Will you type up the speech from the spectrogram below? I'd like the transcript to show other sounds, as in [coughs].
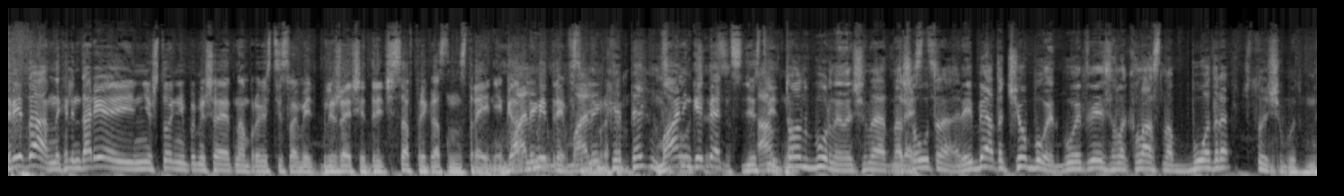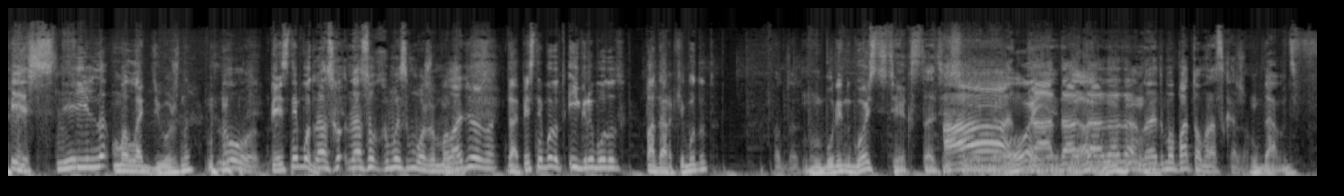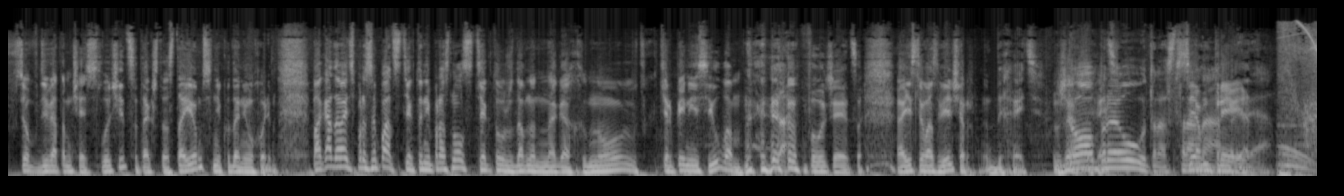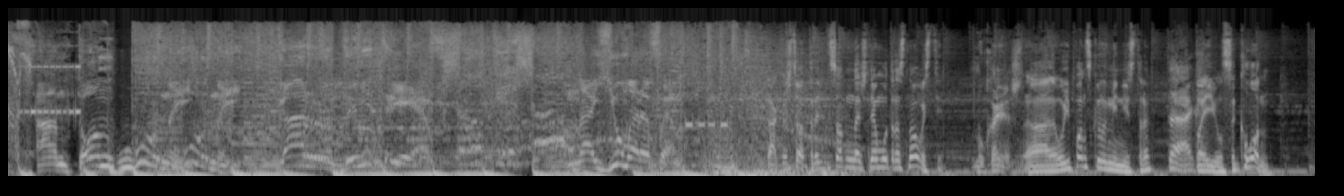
Среда на календаре, и ничто не помешает нам провести с вами ближайшие три часа в прекрасном настроении. Гар Малень- Дмитриев. маленькая пятница. Маленькая получается. пятница, действительно. Антон Бурный начинает наше Здрасте. утро. Ребята, что будет? Будет весело, классно, бодро. Что еще будет? [laughs] Песни. Стильно, молодежно. Ну, [laughs] Песни будут. наско- насколько мы сможем, молодежно. Да, песни будут, игры будут, подарки будут. Будет гости, кстати, А, сегодня. Ой, да, да, да, да, да. Но это мы потом расскажем. Да, все в девятом часе случится, так что остаемся, никуда не уходим. Пока давайте просыпаться. Те, кто не проснулся, те, кто уже давно на ногах, ну, терпение и сил вам, [laughs] получается. А если у вас вечер, отдыхайте. Уже Доброе отдыхайте. утро, страна. Всем привет. Антон Бурный, Бурный, Гар Дмитриев на Юмор ФМ. Так, ну что, традиционно начнем утро с новости. Ну, конечно. А, у японского министра Так. появился клон.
